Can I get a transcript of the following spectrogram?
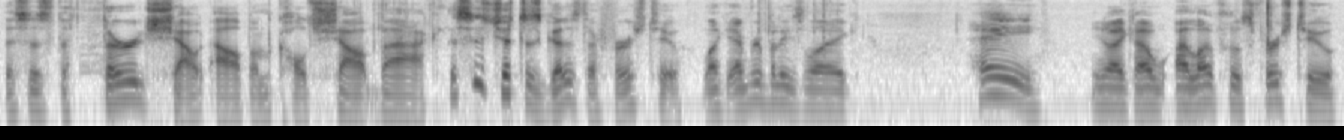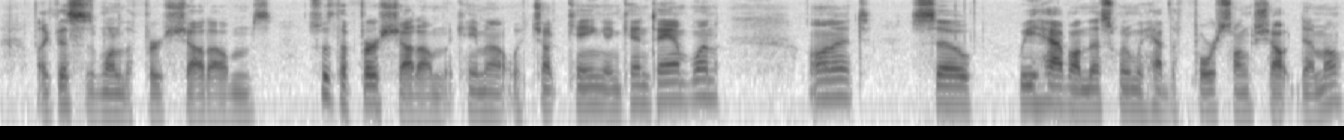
This is the third Shout album called Shout Back. This is just as good as their first two. Like everybody's like, hey, you know, like I, I love those first two. Like this is one of the first Shout albums. This was the first Shout album that came out with Chuck King and Ken Tamplin on it. So we have on this one, we have the four song Shout demo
